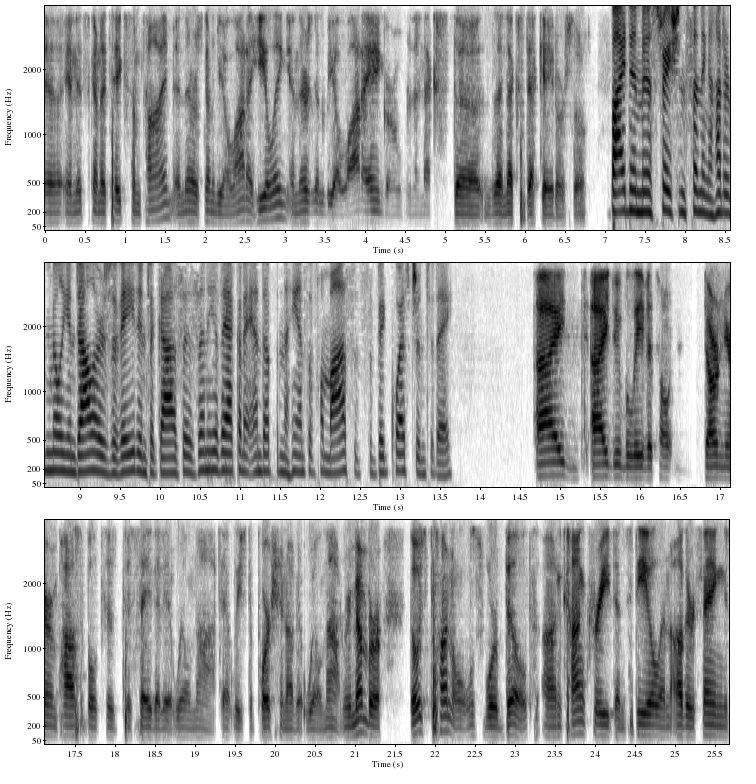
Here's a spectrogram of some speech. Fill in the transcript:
uh, and it's going to take some time. And there's going to be a lot of healing, and there's going to be a lot of anger over the next uh, the next decade or so. Biden administration sending 100 million dollars of aid into Gaza. Is any of that going to end up in the hands of Hamas? It's the big question today. I I do believe it's darn near impossible to to say that it will not. At least a portion of it will not. Remember, those tunnels were built on concrete and steel and other things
